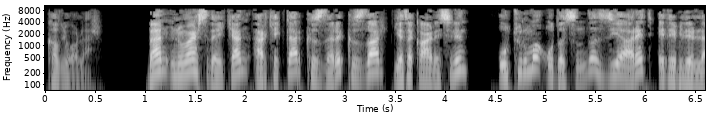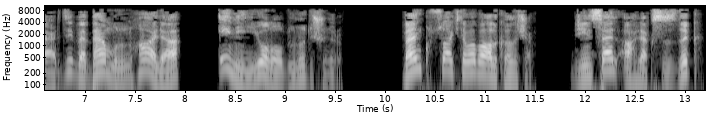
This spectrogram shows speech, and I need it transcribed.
kalıyorlar. Ben üniversitedeyken erkekler kızları kızlar yatakhanesinin oturma odasında ziyaret edebilirlerdi ve ben bunun hala en iyi yol olduğunu düşünürüm. Ben kutsal kitaba bağlı kalacağım. Cinsel ahlaksızlık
